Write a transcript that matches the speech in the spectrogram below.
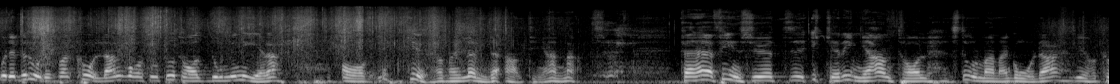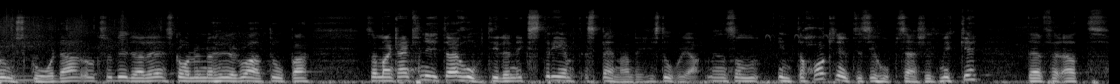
Och det berodde på att Kollan var så totalt dominerat av läckor, att man glömde allting annat. För här finns ju ett icke ringa antal stormannagårdar. Vi har kungsgårdar och så vidare, Skalunda hög och alltihopa. Som man kan knyta ihop till en extremt spännande historia. Men som inte har knutits ihop särskilt mycket. Därför att,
